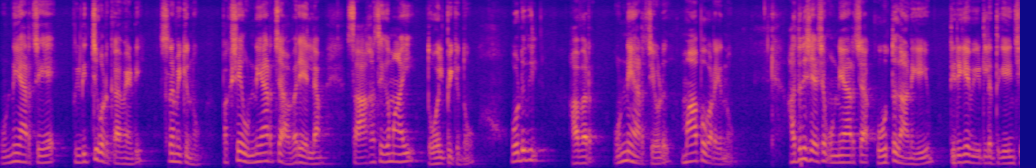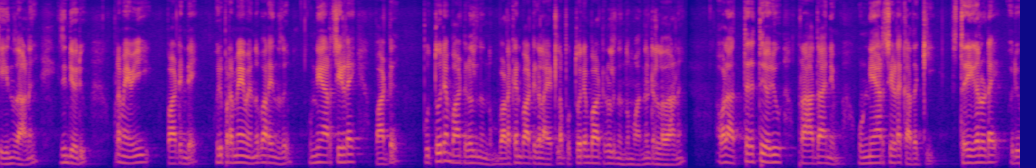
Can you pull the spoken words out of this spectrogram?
ഉണ്ണിയാർച്ചയെ പിടിച്ചു കൊടുക്കാൻ വേണ്ടി ശ്രമിക്കുന്നു. പക്ഷേ ഉണ്ണിയാർച്ച അവരെയെല്ലാം സാഹസികമായി തോൽപ്പിക്കുന്നു. ഒടുവിൽ അവർ ഉണ്ണിയാർച്ചയോട് മാപ്പ് പറയുന്നു. അതിനുശേഷം ഉണ്ണിയാർച്ച കൂത്ത് കാണുകയും തിരികെ വീട്ടിലെത്തുകയും ചെയ്യുന്നതാണ് ഇതിന്റെ ഒരു പ്രമേയം. ഈ പാട്ടിന്റെ ഒരു പ്രമേയം എന്ന് പറയുന്നത് ഉണ്ണിയാർച്ചയുടെ പാട്ട് പുത്തൂരൻ പാട്ടുകളിൽ നിന്നും വടക്കൻ പാട്ടുകളായിട്ടുള്ള പുത്തൂരൻ പാട്ടുകളിൽ നിന്നും വന്നിട്ടുള്ളതാണ്. അവൾ അത്തരത്തിലൊരു പ്രാധാന്യം ഉണ്ണിയാർച്ചയുടെ കഥയ്ക്ക് സ്ത്രീകളുടെ ഒരു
